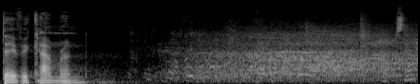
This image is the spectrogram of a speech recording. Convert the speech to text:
David Cameron. What was that?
